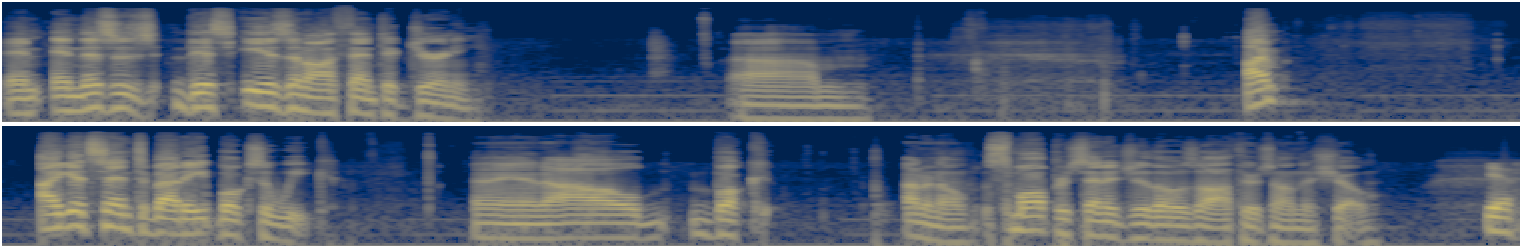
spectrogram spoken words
and and this is this is an authentic journey. Um, I'm I get sent about eight books a week, and I'll book I don't know, a small percentage of those authors on the show. Yes.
